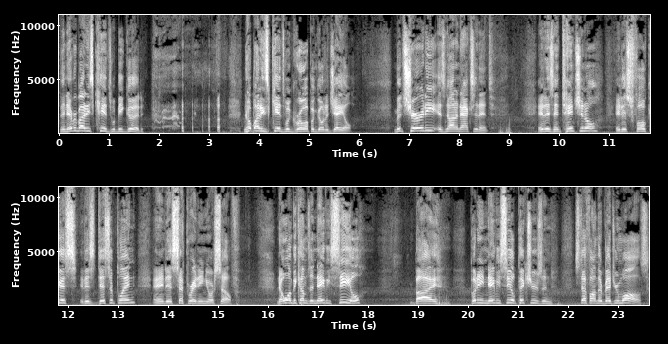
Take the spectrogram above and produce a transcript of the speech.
then everybody's kids would be good. Nobody's kids would grow up and go to jail. Maturity is not an accident. It is intentional, it is focus, it is discipline, and it is separating yourself. No one becomes a Navy SEAL by putting Navy SEAL pictures and stuff on their bedroom walls.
